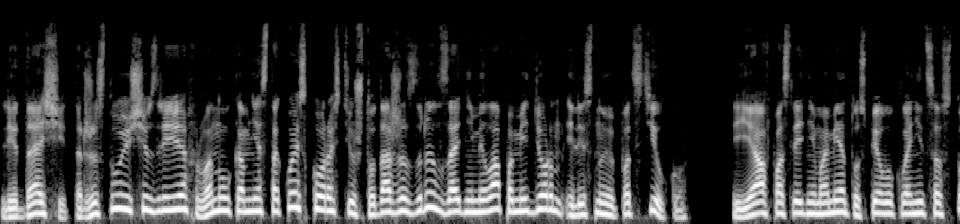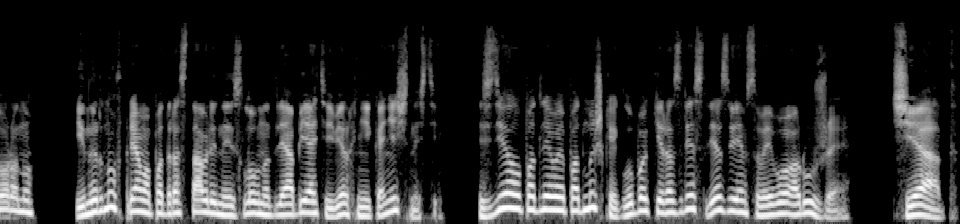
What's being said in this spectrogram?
Ледащий, торжествующе взревев, рванул ко мне с такой скоростью, что даже взрыл задними лапами дерн и лесную подстилку. Я в последний момент успел уклониться в сторону и, нырнув прямо под расставленные, словно для объятий, верхние конечности, сделал под левой подмышкой глубокий разрез лезвием своего оружия. Чад!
